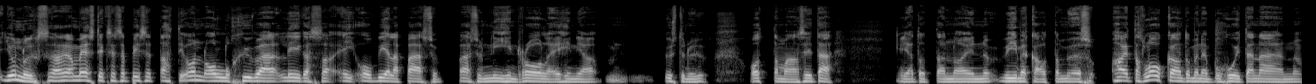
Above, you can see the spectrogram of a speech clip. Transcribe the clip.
junnuissa mestiksessä pistetahti on ollut hyvä liigassa, ei ole vielä päässyt, päässyt niihin rooleihin ja pystynyt ottamaan sitä. Ja tota, noin viime kautta myös haittas loukkaantuminen puhui tänään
